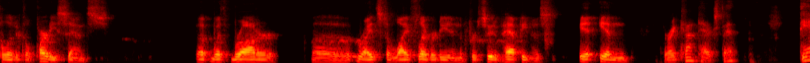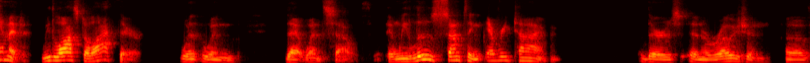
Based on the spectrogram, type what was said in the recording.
political party sense, but with broader uh, rights to life, liberty, and the pursuit of happiness in, in the right context. That damn it, we lost a lot there when, when that went south. And we lose something every time there's an erosion of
